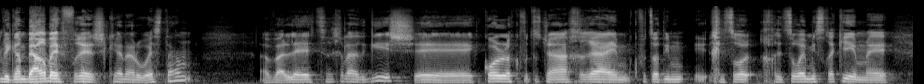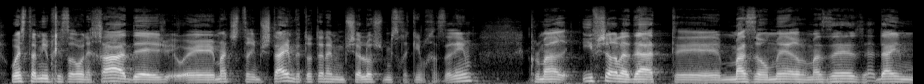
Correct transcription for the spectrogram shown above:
וגם בארבע הפרש, כן, על וסטהאם. אבל אה, צריך להדגיש, אה, כל הקבוצות שהיה אחריה הם קבוצות עם חיסרו, חיסורי משחקים. Uh, וסטהאם עם חיסרון אחד, uh, uh, מצ'סטר עם שתיים וטוטנאם עם שלוש משחקים חסרים. כלומר, אי אפשר לדעת uh, מה זה אומר ומה זה, זה עדיין...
